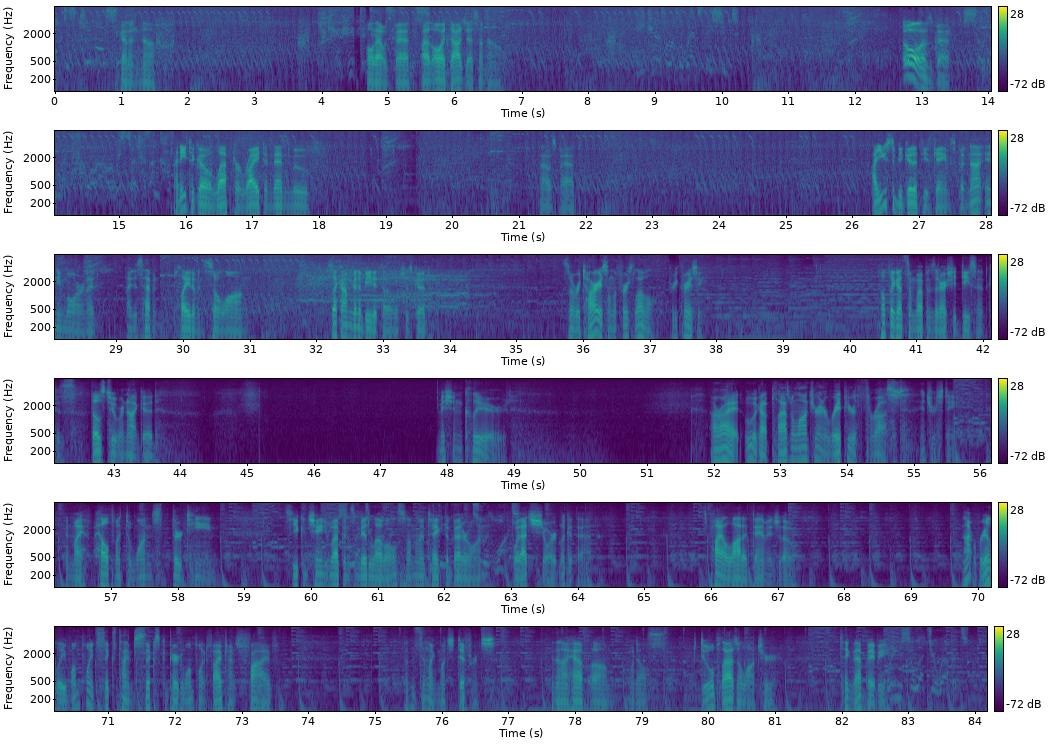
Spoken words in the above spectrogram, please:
I got enough. Oh, that was bad. I, oh, I dodged that somehow. Oh, that was bad. I need to go left or right and then move. That was bad. I used to be good at these games, but not anymore, and I, I just haven't played them in so long. Looks like I'm gonna beat it though, which is good. So Retiarius on the first level, pretty crazy. Hopefully got some weapons that are actually decent, because those two were not good. Mission cleared. Alright. Ooh, I got a plasma launcher and a rapier thrust. Interesting. And my health went to 113. So you can change weapons mid-level, so I'm going to take the better one. Boy, that's short. Look at that. It's probably a lot of damage, though. Not really. 1.6 times 6 compared to 1.5 times 5. Doesn't seem like much difference. And then I have, um, what else? Dual plasma launcher. Take that, baby. Your.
